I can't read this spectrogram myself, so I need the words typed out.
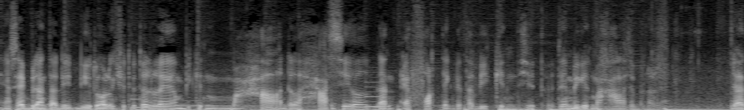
yang saya bilang tadi di rolling shoot itu adalah yang bikin mahal adalah hasil dan effort yang kita bikin di situ. Itu yang bikin mahal sebenarnya. Dan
